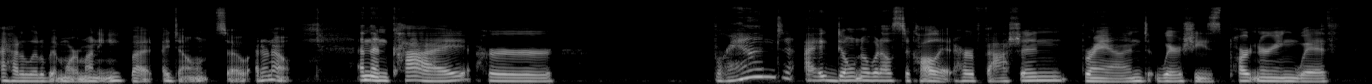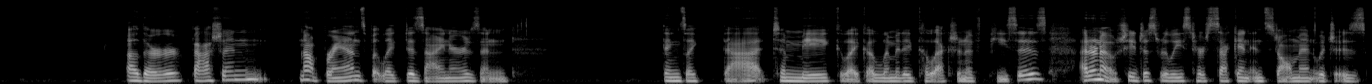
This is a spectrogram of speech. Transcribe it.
i had a little bit more money but i don't so i don't know and then Khy her brand i don't know what else to call it her fashion brand where she's partnering with other fashion not brands, but like designers and things like that to make like a limited collection of pieces. I don't know. She just released her second installment, which is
